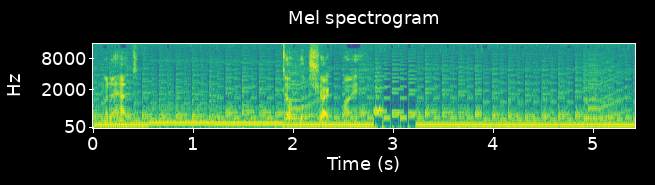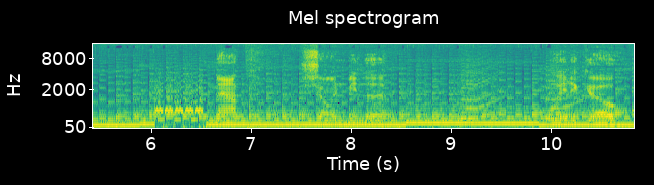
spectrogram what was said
I'm to have to double check my map showing me the way to go.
